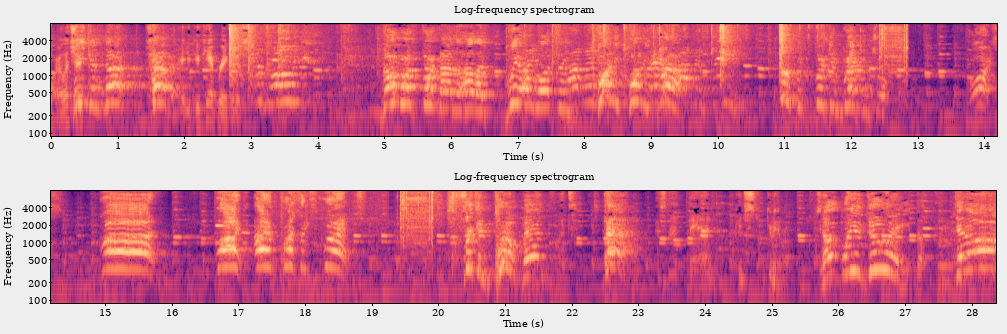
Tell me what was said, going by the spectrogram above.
All right, let's we just- cannot have it. Okay, you, you can't break it. It's, What's wrong with you? No more Fortnite in the highlights. We are watching 2020 crap. Robin. Stupid freaking red control. Horse, run! Why? I am pressing sprint. Freaking brute, man. what? Bad. That's not bad. Okay, just give me the rope. No, what are you Give me doing? the broom. Get off!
